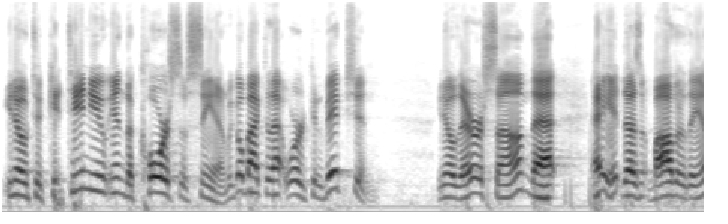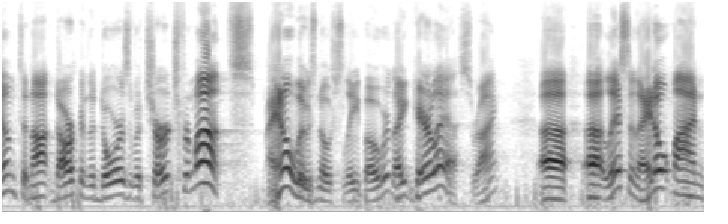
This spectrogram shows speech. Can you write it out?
you know, to continue in the course of sin. We go back to that word conviction. You know, there are some that, hey, it doesn't bother them to not darken the doors of a church for months. They don't lose no sleep over it, they care less, right? Uh, uh, listen, they don't mind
